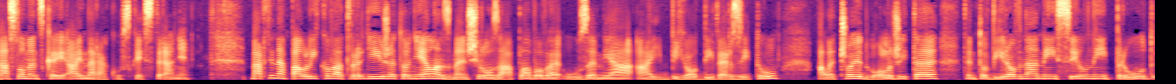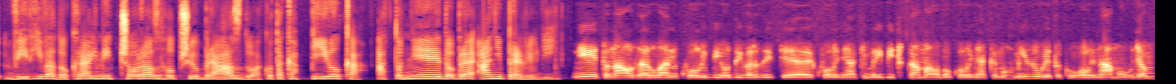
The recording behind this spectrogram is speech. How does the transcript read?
Na slovenskej aj na rakúskej strane. Martina Pavlíková tvrdí, že to nielen zmenšilo záplavové územia aj biodiverzitu, ale čo je dôležité, tento tento vyrovnaný silný prúd vyrýva do krajiny čoraz hlbšiu brázdu, ako taká pílka. A to nie je dobré ani pre ľudí. Nie je to naozaj len kvôli biodiverzite, kvôli nejakým rybičkám alebo kvôli nejakému hmyzu, je to kvôli nám ľuďom,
